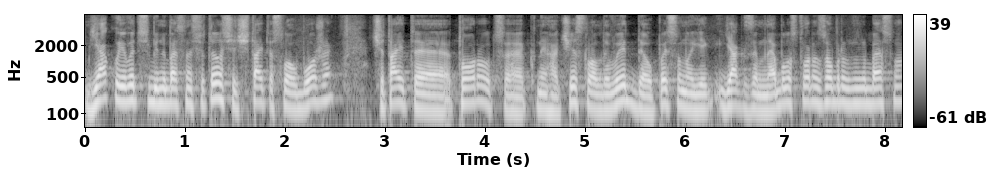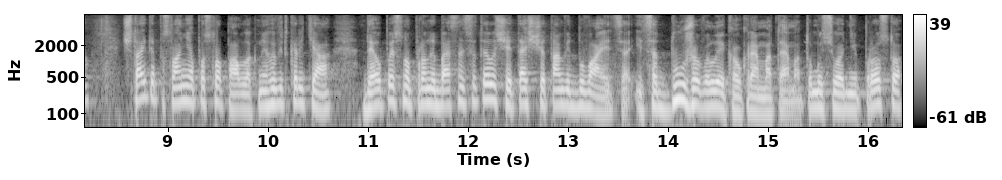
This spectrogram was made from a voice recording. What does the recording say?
як уявити собі небесне святилище, читайте Слово Боже, читайте Тору, це книга числа, Левит, де описано, як- земне було створено з образу небесного. Читайте послання апостола Павла, книгу відкриття, де описано про небесне святилище і те, що там відбувається. І це дуже велика окрема тема. Тому сьогодні просто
